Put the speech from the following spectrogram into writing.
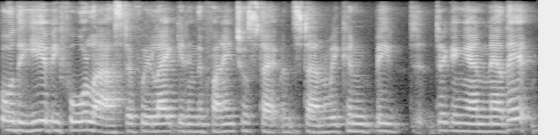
or the year before last. If we're late getting the financial statements done, we can be d- digging in now. That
